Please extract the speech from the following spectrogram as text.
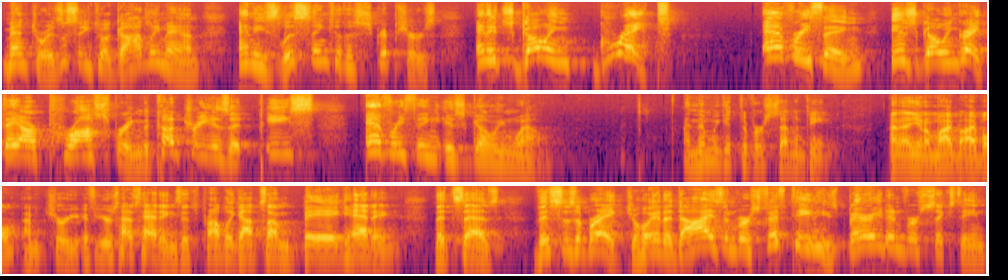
mentor, he's listening to a godly man, and he's listening to the scriptures, and it's going great. Everything is going great. They are prospering. The country is at peace. Everything is going well. And then we get to verse 17. And uh, you know, my Bible, I'm sure if yours has headings, it's probably got some big heading that says, This is a break. Jehoiada dies in verse 15, he's buried in verse 16.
